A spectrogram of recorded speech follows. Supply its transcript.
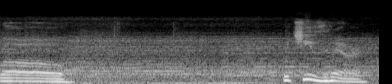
Whoa. Which is here?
